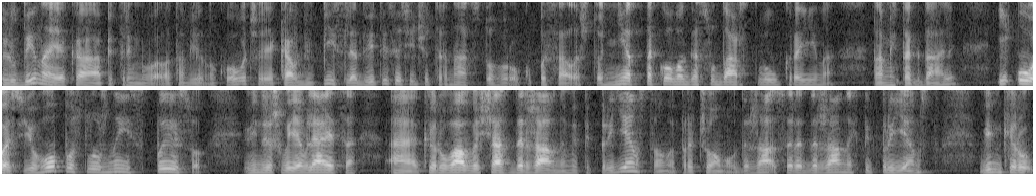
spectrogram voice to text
людина, яка підтримувала там Януковича, яка після 2014 року писала, що нет такого государства Україна, там і так далі. І ось його послужний список. Він же ж виявляється, керував весь час державними підприємствами. Причому серед державних підприємств він керу...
